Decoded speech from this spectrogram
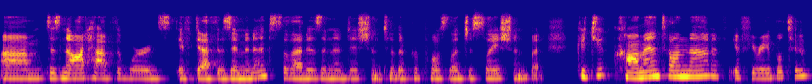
um, does not have the words if death is imminent. So that is in addition to the proposed legislation. But could you comment on that if, if you're able to?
